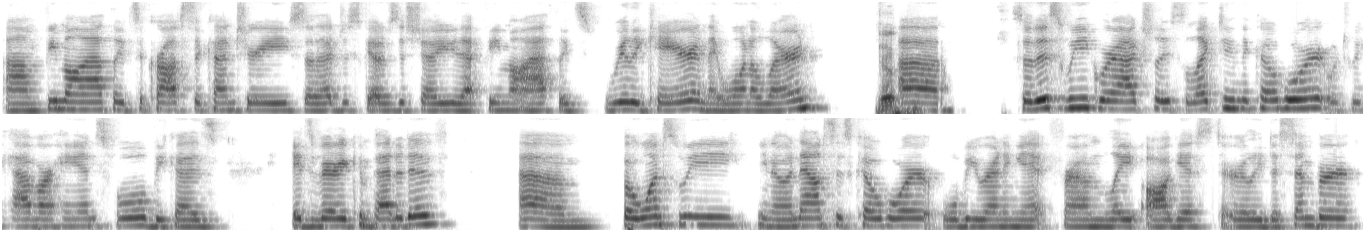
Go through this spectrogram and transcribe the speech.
um, female athletes across the country. So that just goes to show you that female athletes really care and they want to learn. Yep. Uh, so this week we're actually selecting the cohort, which we have our hands full because it's very competitive. Um, but once we, you know, announce this cohort, we'll be running it from late August to early December.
